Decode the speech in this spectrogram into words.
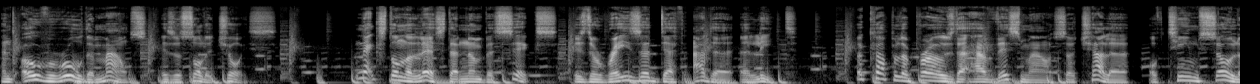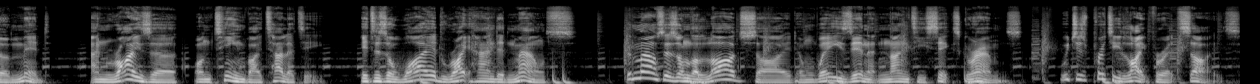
and overall the mouse is a solid choice. Next on the list at number 6 is the Razer Death Adder Elite. A couple of pros that have this mouse are Chella of Team Solo Mid and RizRaz on Team Vitality. It is a wired right-handed mouse. The mouse is on the large side and weighs in at 96 grams, which is pretty light for its size.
